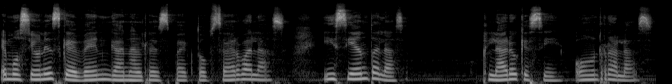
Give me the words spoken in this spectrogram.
Emociones que vengan al respecto, obsérvalas y siéntalas. Claro que sí, honralas.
